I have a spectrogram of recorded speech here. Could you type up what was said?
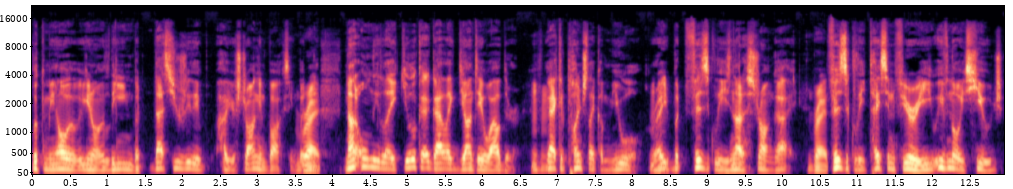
look at me, oh, you know, lean, but that's usually how you're strong in boxing. But right. not only like you look at a guy like Deontay Wilder, Mhm. guy could punch like a mule, Mm-hmm. right? But physically, he's not a strong guy. Right. Physically, Tyson Fury, even though he's huge,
